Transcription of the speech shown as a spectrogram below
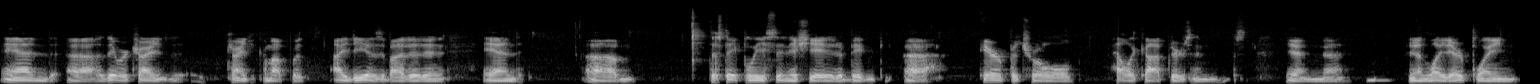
and uh, they were trying trying to come up with ideas about it, and and um, the state police initiated a big uh, air patrol helicopters and and uh, and light airplane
